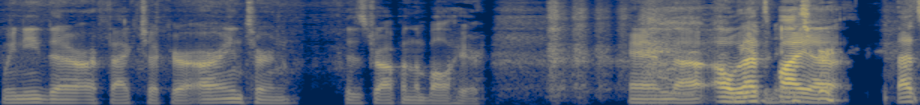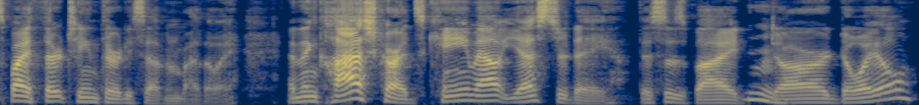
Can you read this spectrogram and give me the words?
We need uh, our fact checker. Our intern is dropping the ball here. And uh, oh, that's an by uh, that's by thirteen thirty seven, by the way. And then Clash Cards came out yesterday. This is by Hmm. Dar Doyle.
